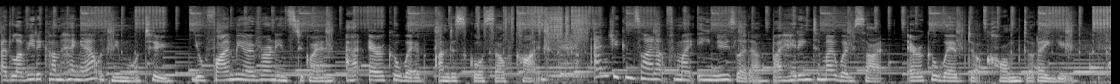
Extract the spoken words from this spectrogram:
I'd love you to come hang out with me more too. You'll find me over on Instagram at Erica Webb underscore self kind. And you can sign up for my e newsletter by heading to my website, ericawebb.com.au.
